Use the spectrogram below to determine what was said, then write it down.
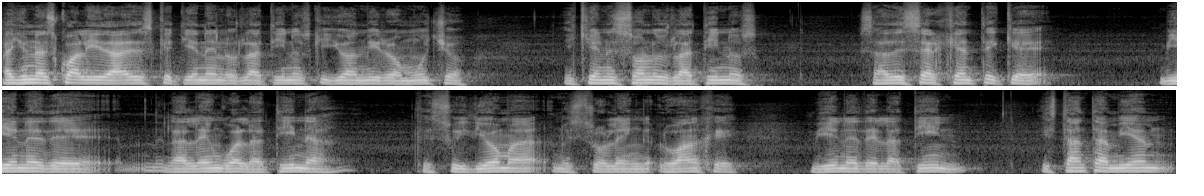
Hay unas cualidades que tienen los latinos que yo admiro mucho. ¿Y quiénes son los latinos? Pues ha de ser gente que viene de la lengua latina, que su idioma, nuestro lenguaje, viene del latín. Están también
